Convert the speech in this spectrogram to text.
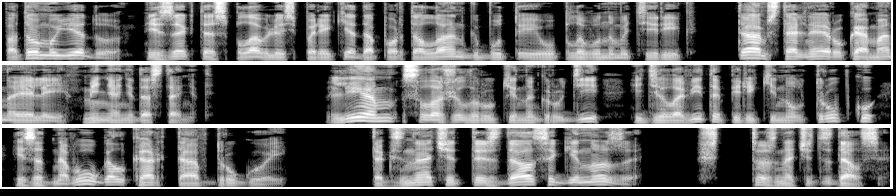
Потом уеду, из Экта сплавлюсь по реке до порта Лангбут и уплыву на материк. Там стальная рука Манаэлей меня не достанет. Лем сложил руки на груди и деловито перекинул трубку из одного уголка рта в другой. «Так значит, ты сдался, Геноза?» «Что значит сдался?»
